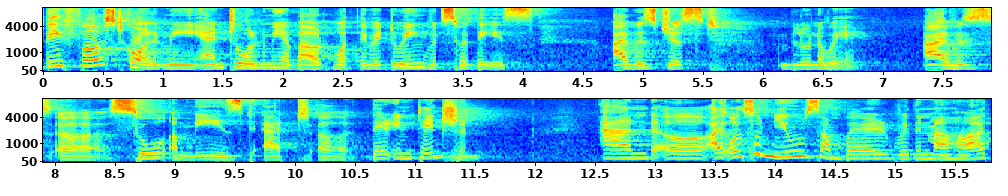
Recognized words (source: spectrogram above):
they first called me and told me about what they were doing with Swadesh, I was just blown away. I was uh, so amazed at uh, their intention. And uh, I also knew somewhere within my heart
